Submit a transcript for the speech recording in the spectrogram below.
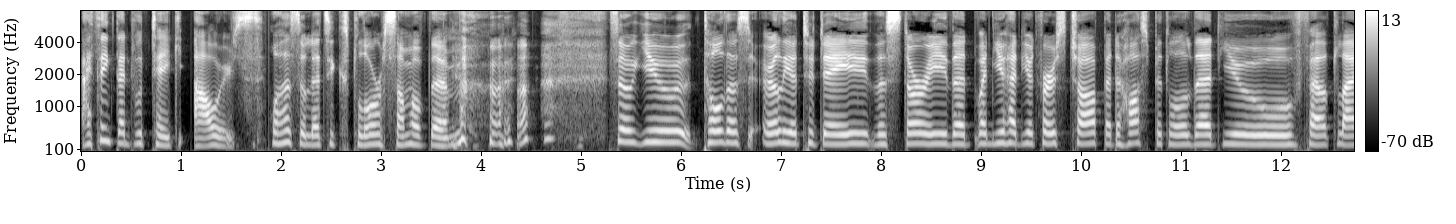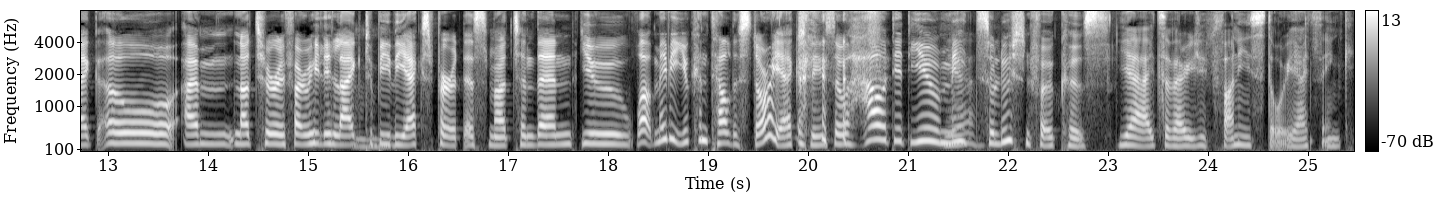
I think that would take hours. Well, so let's explore some of them. so, you told us earlier today the story that when you had your first job at a hospital, that you felt like, oh, I'm not sure if I really like to be mm-hmm. the expert as much. And then you, well, maybe you can tell the story actually. so, how did you meet Yeah. Solution Focus? Yeah, it's a very funny story, I think.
